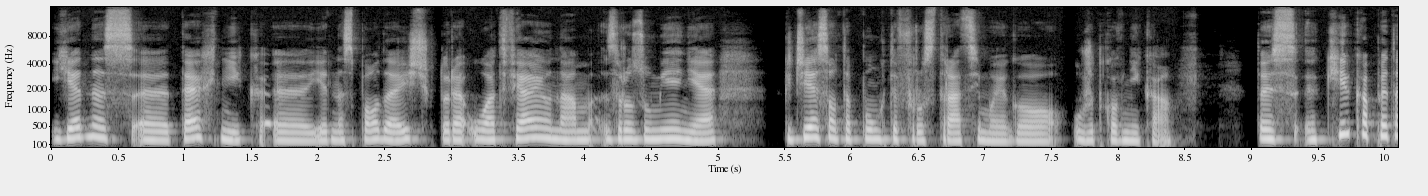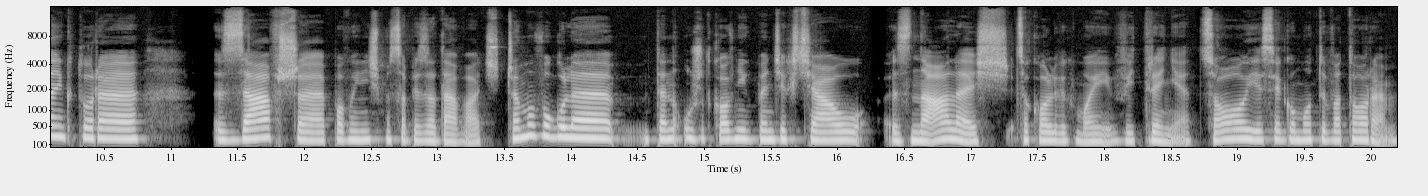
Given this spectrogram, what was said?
jedne z e, technik, e, jedne z podejść, które ułatwiają nam zrozumienie, gdzie są te punkty frustracji mojego użytkownika. To jest kilka pytań, które zawsze powinniśmy sobie zadawać. Czemu w ogóle ten użytkownik będzie chciał znaleźć cokolwiek w mojej witrynie? Co jest jego motywatorem?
